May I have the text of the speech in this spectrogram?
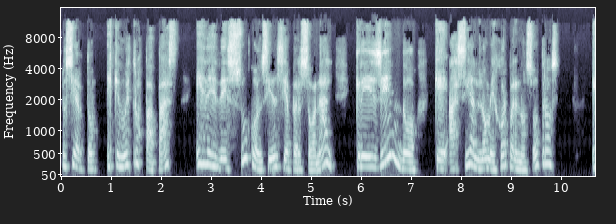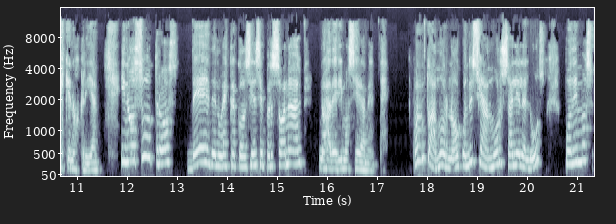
Lo cierto es que nuestros papás es desde su conciencia personal, creyendo que hacían lo mejor para nosotros, es que nos crían. Y nosotros, desde nuestra conciencia personal, nos adherimos ciegamente. Cuánto amor, ¿no? Cuando ese amor sale a la luz, podemos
